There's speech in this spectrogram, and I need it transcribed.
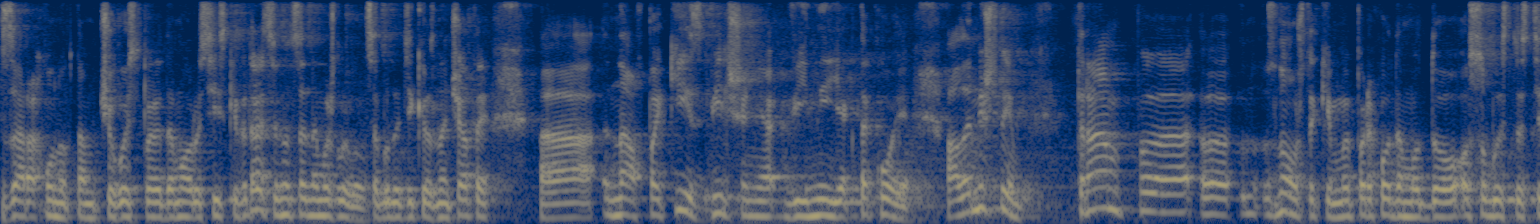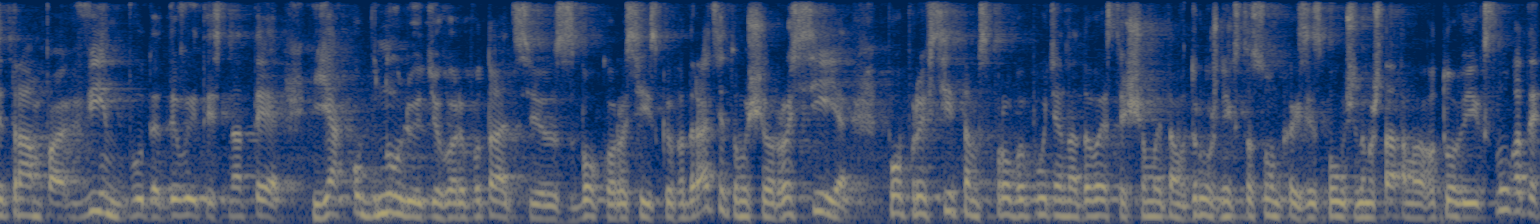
за рахунок там чогось передамо Російській Федерації. Ну це неможливо. Це буде тільки означати е, навпаки збільшення війни як такої. Але між тим. Трамп е, е, знову ж таки, ми переходимо до особистості Трампа. Він буде дивитись на те, як обнулюють його репутацію з боку Російської Федерації, тому що Росія, попри всі там спроби Путіна довести, що ми там в дружніх стосунках зі Сполученими Штатами готові їх слухати,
